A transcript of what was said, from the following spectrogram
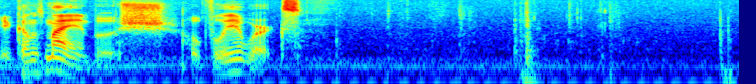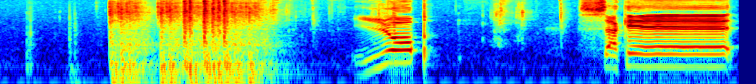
here comes my ambush. Hopefully it works. Yup! Suck it!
